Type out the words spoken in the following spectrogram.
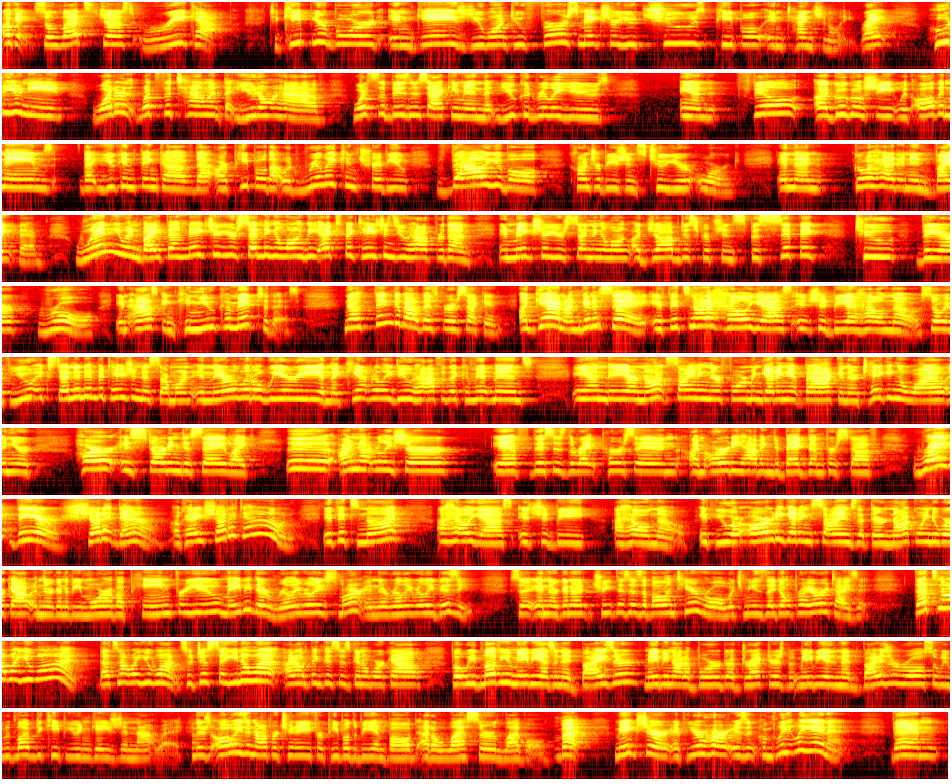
Okay, so let's just recap. To keep your board engaged, you want to first make sure you choose people intentionally, right? Who do you need? What are what's the talent that you don't have? What's the business acumen that you could really use? And fill a Google sheet with all the names that you can think of that are people that would really contribute valuable contributions to your org. And then go ahead and invite them. When you invite them, make sure you're sending along the expectations you have for them and make sure you're sending along a job description specific to their role in asking, Can you commit to this? Now, think about this for a second. Again, I'm going to say if it's not a hell yes, it should be a hell no. So, if you extend an invitation to someone and they're a little weary and they can't really do half of the commitments and they are not signing their form and getting it back and they're taking a while and your heart is starting to say, like, I'm not really sure if this is the right person, I'm already having to beg them for stuff right there, shut it down. Okay, shut it down. If it's not a hell yes, it should be a hell no. If you are already getting signs that they're not going to work out and they're going to be more of a pain for you, maybe they're really, really smart and they're really, really busy. So, and they're going to treat this as a volunteer role, which means they don't prioritize it. That's not what you want. That's not what you want. So just say, you know what? I don't think this is going to work out, but we'd love you maybe as an advisor, maybe not a board of directors, but maybe in an advisor role. So we would love to keep you engaged in that way. There's always an opportunity for people to be involved at a lesser level. But make sure if your heart isn't completely in it, then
